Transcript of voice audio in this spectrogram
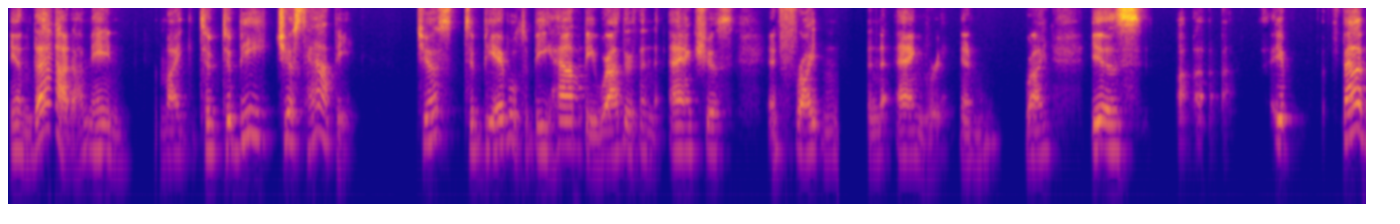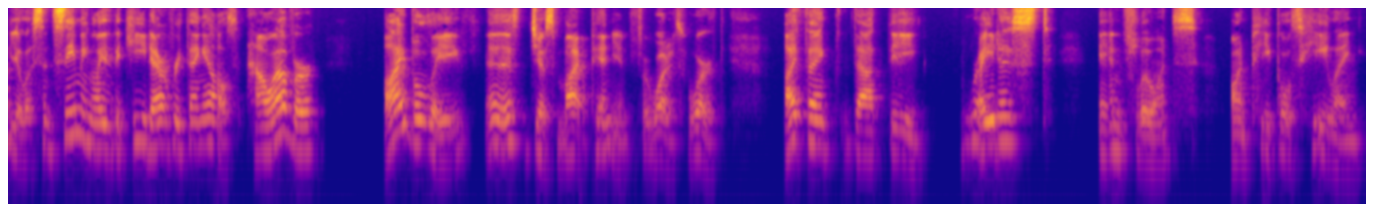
in that, I mean, my to, to be just happy just to be able to be happy rather than anxious and frightened and angry and right is uh, it, fabulous and seemingly the key to everything else. However i believe and this is just my opinion for what it's worth i think that the greatest influence on people's healing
